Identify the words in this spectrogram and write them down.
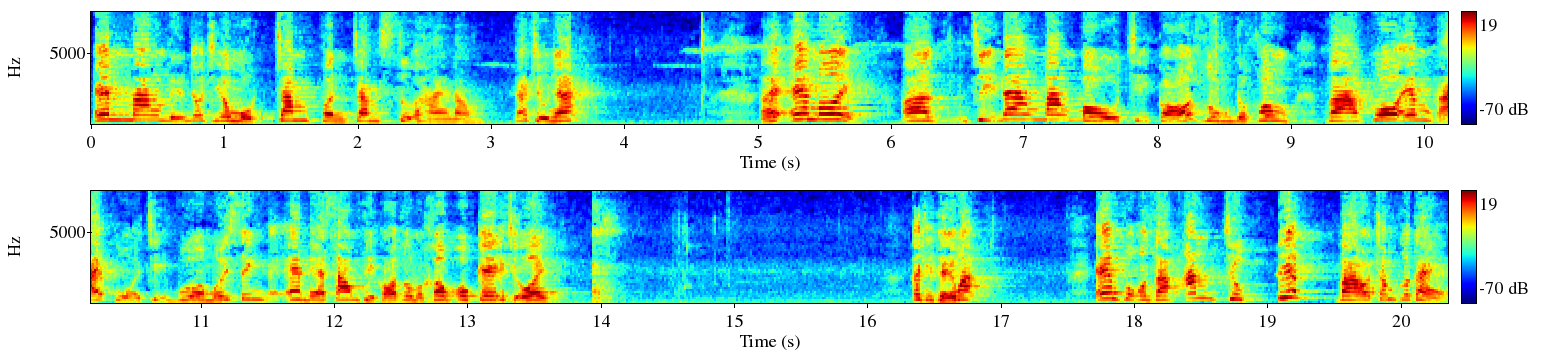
Em mang đến cho chị em 100% sự hài lòng. Các chị nhá. Đấy, Em ơi à, chị đang mang bầu chị có dùng được không? Và cô em gái của chị vừa mới sinh em bé xong thì có dùng được không? Ok các chị ơi. Các chị thấy không ạ? Em phụ còn dám ăn trực tiếp vào trong cơ thể.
